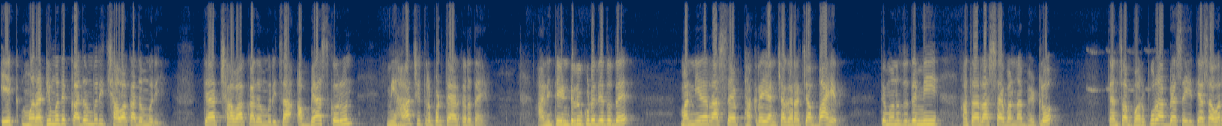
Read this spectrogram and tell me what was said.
एक मराठीमध्ये कादंबरी छावा कादंबरी. त्या छावा कादंबरीचा अभ्यास करून मी हा चित्रपट तयार करत आहे. आणि ते इंटरव्ह्यू कुठे देत होते? माननीय राजसाहेब ठाकरे यांच्या घराच्या बाहेर. ते म्हणत होते मी आता राजसाहेबांना भेटलो. त्यांचा भरपूर अभ्यास आहे इतिहासावर.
